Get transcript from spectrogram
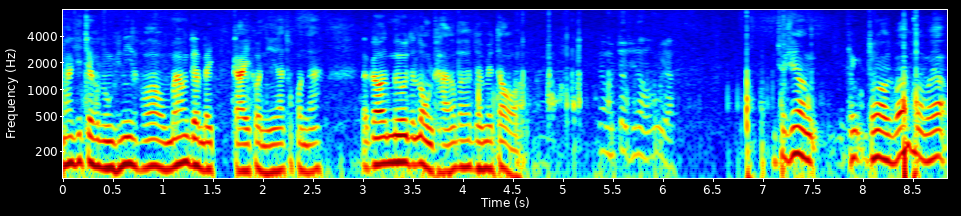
มากที่เจอกับลุงที่นี่เพราะเราไม่ต้องเดินไปไกลกว่านี้นะทุกคนนะ แล้วก็ไม่รู้จะหลงทางหรือเปล่าถ้าเดินไม่ต่ออะเนี่ยมันเจ้าชิน้องรู้เหรอเจ้าชื่อเราต้องต้องเอาบ้างเอาไว้อะ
